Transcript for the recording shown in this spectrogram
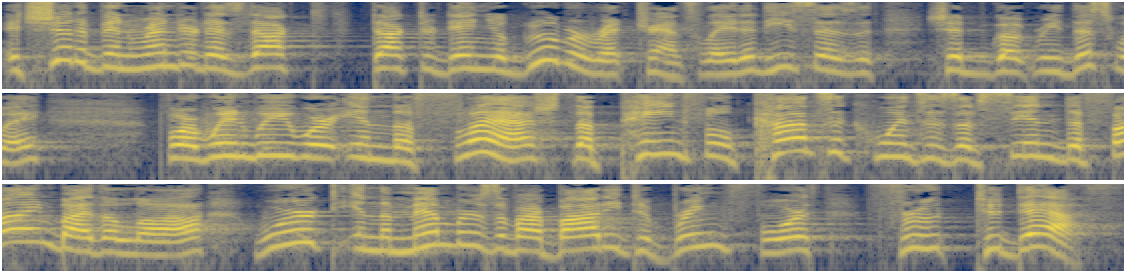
It should have been rendered as Dr. Daniel Gruber translated. He says it should go, read this way For when we were in the flesh, the painful consequences of sin defined by the law worked in the members of our body to bring forth fruit to death.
